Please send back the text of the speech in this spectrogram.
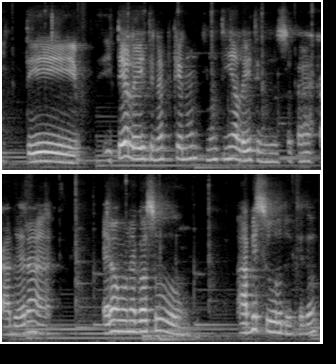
e, ter, e ter leite, né? Porque não, não tinha leite no supermercado. Era, era um negócio absurdo, entendeu?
